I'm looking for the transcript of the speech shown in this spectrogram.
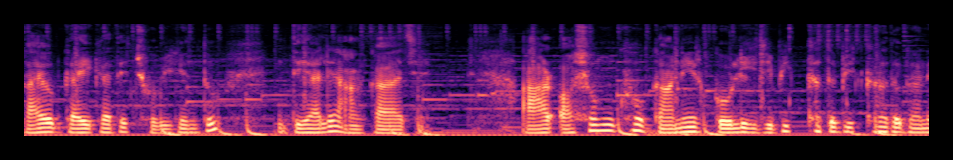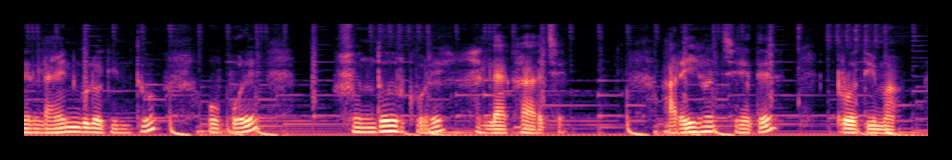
গায়ক গায়িকাদের ছবি কিন্তু দেয়ালে আঁকা আছে। আর অসংখ্য গানের কলি, যে বিখ্যাত বিখ্যাত গানের লাইনগুলো কিন্তু উপরে সুন্দর করে লেখা আছে। আর এই হচ্ছে এদের প্রতিমা।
